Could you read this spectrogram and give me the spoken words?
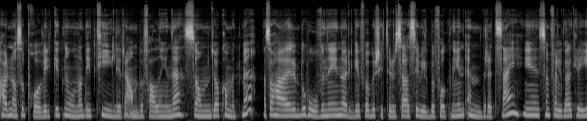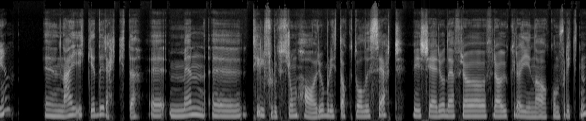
har den også påvirket noen av de tidligere anbefalingene som du har kommet med? Altså Har behovene i Norge for beskyttelse av sivilbefolkningen endret seg som følge av krigen? Eh, nei, ikke direkte. Eh, men eh, tilfluktsrom har jo blitt aktualisert. Vi ser jo det fra, fra Ukraina-konflikten,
